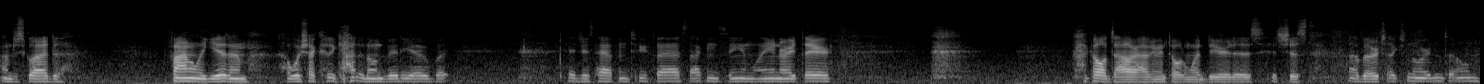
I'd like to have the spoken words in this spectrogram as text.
I'm just glad to finally get him. I wish I could have gotten it on video, but it just happened too fast. I can see him laying right there. I called Tyler, I haven't even told him what deer it is. It's just, I better text Nard and tell him.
